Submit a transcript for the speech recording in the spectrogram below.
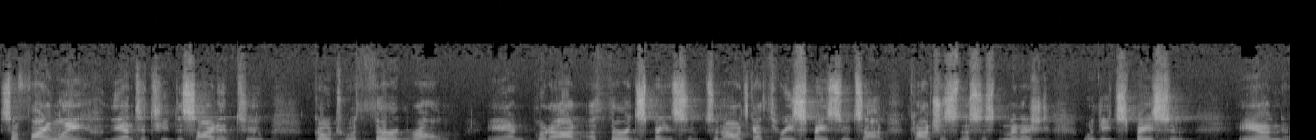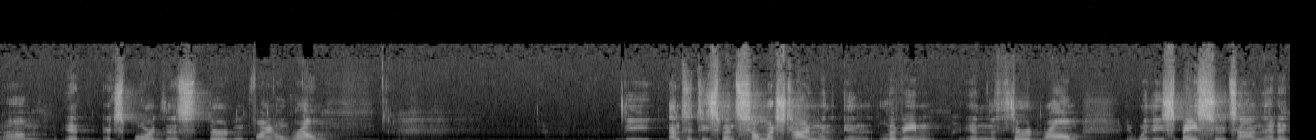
So finally, the entity decided to go to a third realm and put on a third spacesuit. So now it's got three spacesuits on. Consciousness is diminished with each spacesuit. And um, it explored this third and final realm. The entity spent so much time in, in living in the third realm with these spacesuits on that it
